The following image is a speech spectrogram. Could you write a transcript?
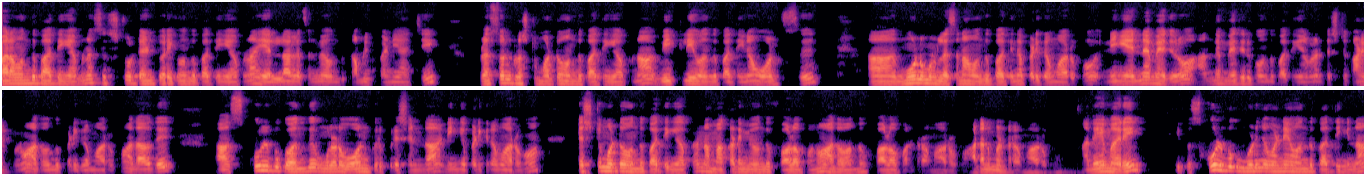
வர வந்து பார்த்தீங்க அப்படின்னா சிக்ஸ் டூ 10த் வரைக்கும் வந்து பார்த்தீங்க அப்படின்னா, எல்லா லெசனுமே வந்து கம்ப்ளீட் பண்ணியாச்சு. ப்ளஸ் ஒன் ப்ளஸ் டூ மட்டும் வந்து பார்த்தீங்க அப்படின்னா, வீக்லி வந்து பார்த்தீங்கன்னா, ஒன்ஸு மூணு மூணு லெசனாக வந்து பார்த்தீங்கன்னா படிக்கிற மாதிரி இருக்கும். நீங்கள் என்ன மேஜரோ அந்த மேஜருக்கு வந்து பார்த்தீங்க அப்படின்னா, டெஸ்ட் கனெக்ட் பண்ணுவோம். அதை வந்து படிக்கிற மாதிரி இருக்கும். அதாவது ஸ்கூல் புக் வந்து உங்களோட ஓன் ப்ரிப்பரேஷன் தான். நீங்கள் படிக்கிற மாதிரி இருக்கும். டெஸ்ட் மட்டும் வந்து பார்த்தீங்க அப்படின்னா, நம்ம அகாடமி வந்து ஃபாலோ பண்ணுவோம் அதை வந்து ஃபாலோ பண்ணுற மாதிரி இருக்கும். அட்டன் பண்ணுற மாதிரி இருக்கும். அதே மாதிரி இப்போ ஸ்கூல் புக் முடிஞ்ச உடனே வந்து பார்த்தீங்கன்னா,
